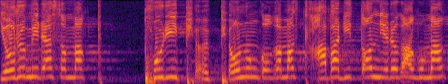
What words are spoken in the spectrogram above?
여름이라서 막 볼이 벼는 거가 막 다발이 떠내려가고 막,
